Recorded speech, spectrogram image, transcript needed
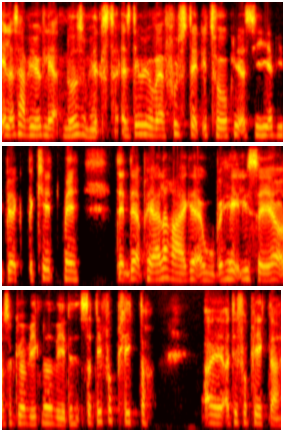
Ellers har vi jo ikke lært noget som helst. Altså, det vil jo være fuldstændig tåbeligt at sige, at vi bliver bekendt med den der perlerække af ubehagelige sager, og så gør vi ikke noget ved det. Så det forpligter. Øh, og det forpligter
